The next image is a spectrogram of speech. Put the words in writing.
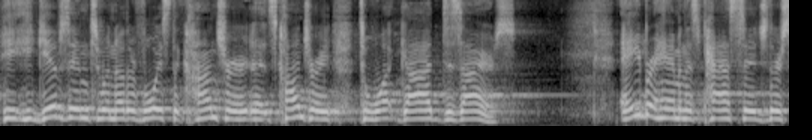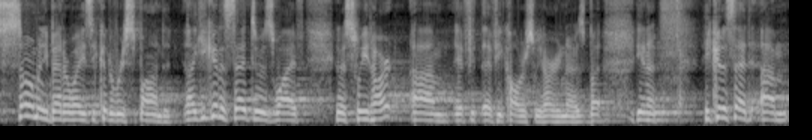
he, he gives in to another voice that contrary, is contrary to what God desires. Abraham in this passage, there's so many better ways he could have responded. Like he could have said to his wife, you know, sweetheart, um, if, if he called her sweetheart, who knows? But, you know, he could have said, um,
